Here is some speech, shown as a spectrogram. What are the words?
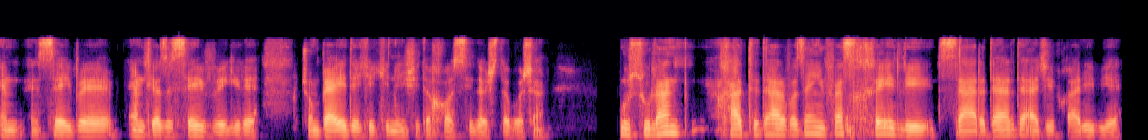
ام- سیو امتیاز سیو بگیره چون بعیده که clean sheet خاصی داشته باشن. اصولا خط دروازه این فصل خیلی سردرد عجیب غریبیه.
